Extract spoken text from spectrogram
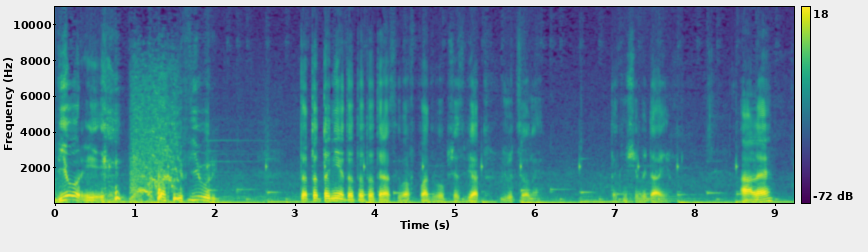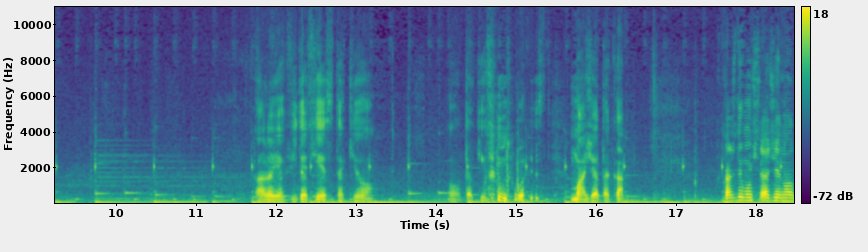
Wiory. Panie Wiory. To, to, to nie, to, to, to teraz chyba wpadło przez wiatr rzucone. Tak mi się wydaje. Ale ale jak widać jest takie o, o takie chyba jest mazia taka. W każdym bądź razie no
